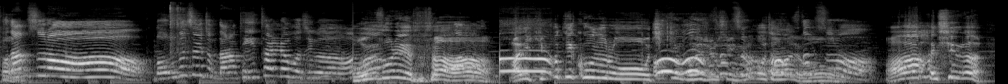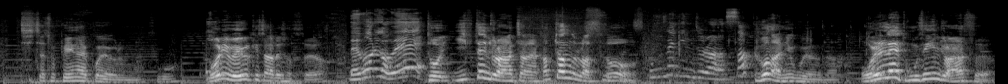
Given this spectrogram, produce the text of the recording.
부담스러워 너 은근슬쩍 나랑 데이트하려고 지금 어? 뭔 소리예요 누나. 아니 기프티콘으로 치킨 보내줄 수 있는 부담스러워. 거잖아요. 어, 부담스러워 아 아니 누나. 진짜 저 베인 할 거예요 그러면 수고. 머리 왜 이렇게 자르셨어요? 내 머리가 왜? 저 20대인 줄 알았잖아요. 깜짝 놀랐어. 동생인 줄 알았어? 그건 아니고요 누나. 원래 동생인 줄 알았어요.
